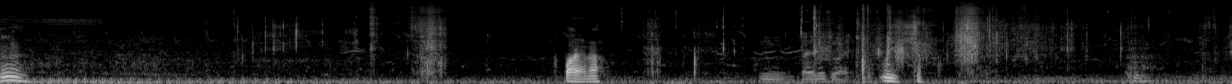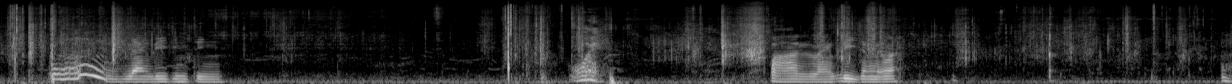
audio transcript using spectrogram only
อืม ปล่อยนะอืมใส่ไม่สวยอุ้ยจับอื้อแรงดีจริง ๆ โอ้ย ปลาแรงดีจังเลยวะอื้อ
